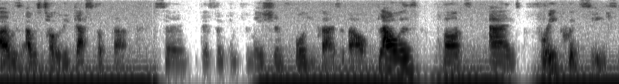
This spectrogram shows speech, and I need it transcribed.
I was I was totally gassed off that. So there's some information for you guys about flowers, plants, and frequencies.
